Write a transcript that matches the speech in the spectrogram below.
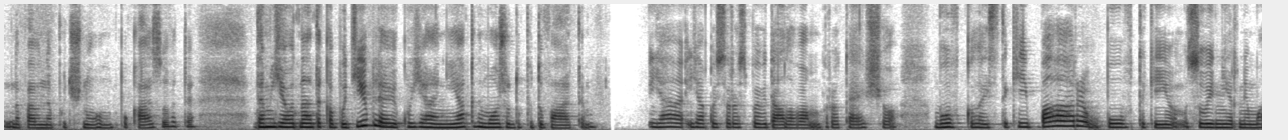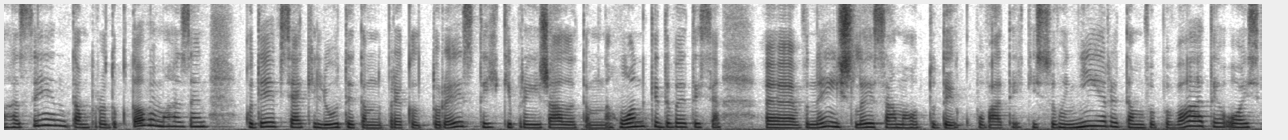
напевне, почну вам показувати. Там є одна така будівля, яку я ніяк не можу добудувати. Я якось розповідала вам про те, що був колись такий бар, був такий сувенірний магазин, там продуктовий магазин, куди всякі люди, там, наприклад, туристи, які приїжджали там на гонки дивитися, е, вони йшли саме от туди купувати якісь сувеніри, там випивати ось.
